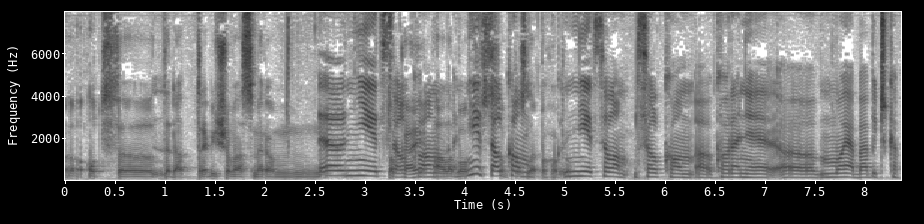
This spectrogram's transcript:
od e, teda Trebišova smerom uh, nie celkom, Tokaj, alebo nie celkom, nie celom, celkom uh, korene. Moja babička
